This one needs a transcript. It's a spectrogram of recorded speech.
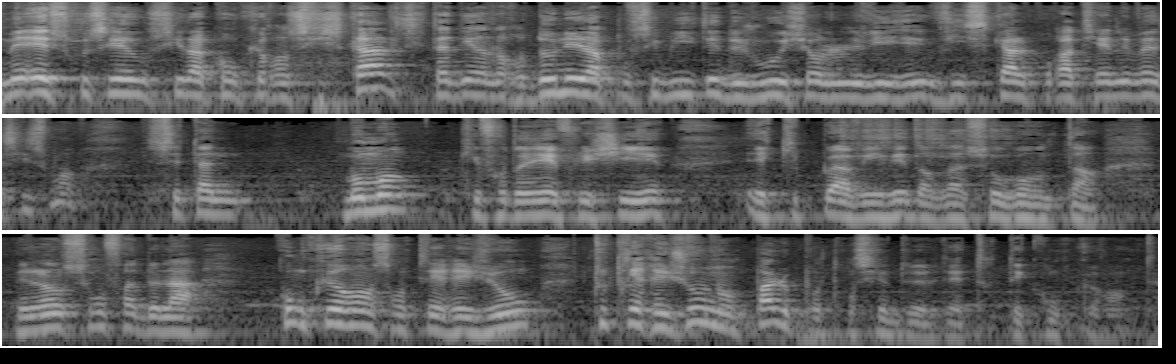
Mais est-ce que c'est aussi la concurrence fiscale, c'est-à-dire leur donner la possibilité de jouer sur le levier fiscal pour attirer l'investissement? C'est un moment qu'il faudrait réfléchir et qui peut arriver dans un second temps. Mais la notion de la concurrence entre les régions, toutes les régions n'ont pas le potentiel d'être des concurrentes.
